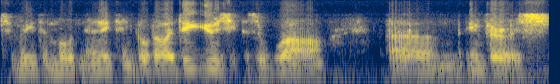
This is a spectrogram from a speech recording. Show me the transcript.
to me than more than anything. Although I do use it as a wah um, in various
